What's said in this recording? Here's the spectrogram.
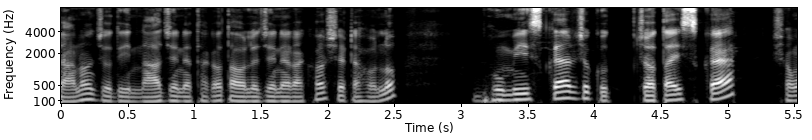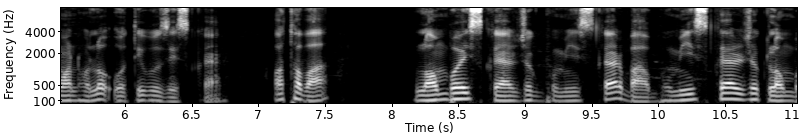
জানো, যদি না জেনে থাকো তাহলে জেনে রাখো, সেটা হলো ভূমি স্কোয়ার যোগ উচ্চতা স্কোয়ার সমান হলো অতিভুজ স্কোয়ার অথবা লম্ব স্কোয়ার যোগ ভূমি স্কোয়ার বা ভূমি স্কোয়ার যোগ লম্ব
